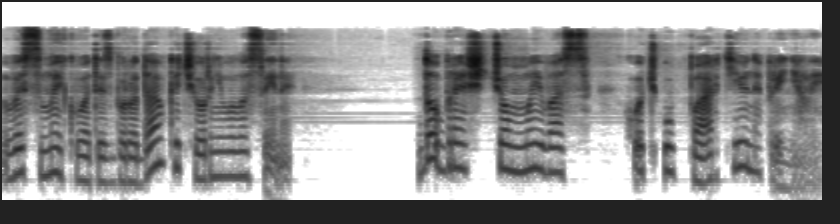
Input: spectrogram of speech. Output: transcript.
висмикувати з бородавки чорні волосини. Добре, що ми вас хоч у партію не прийняли.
